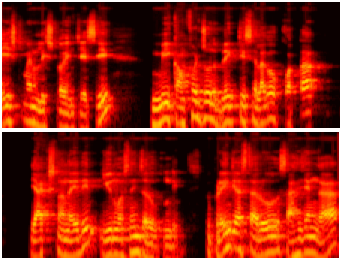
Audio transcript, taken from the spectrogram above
అయిష్టమైన లిస్ట్లో ఏం చేసి మీ కంఫర్ట్ జోన్ బ్రేక్ చేసేలాగా కొత్త యాక్షన్ అనేది యూనివర్స్ నుంచి జరుగుతుంది. ఇప్పుడు ఏం చేస్తారు? సహజంగా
